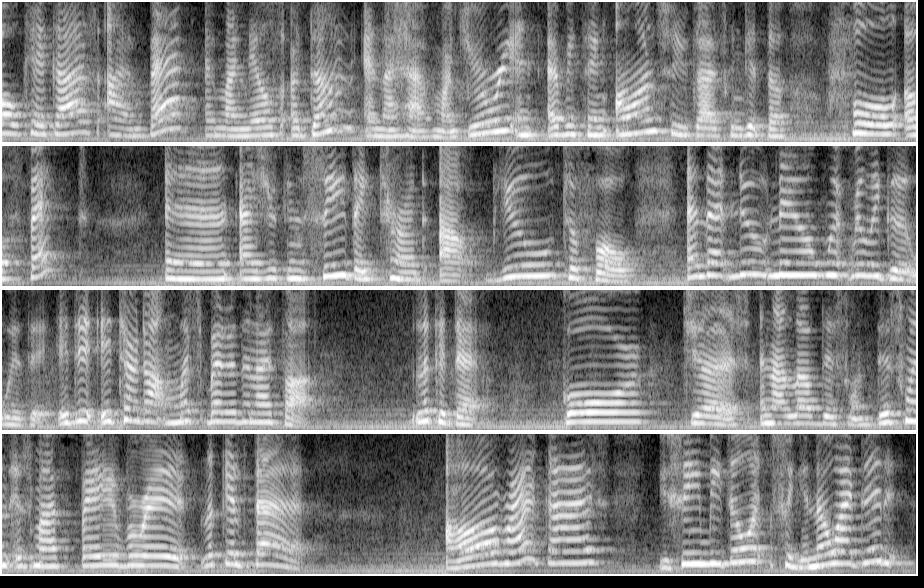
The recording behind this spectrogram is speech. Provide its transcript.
Okay guys i am back and my nails are done and i have my jewelry and everything on so you guys can get the full effect and as you can see they turned out beautiful and that new nail went really good with it it did it turned out much better than i thought look at that gorgeous and i love this one this one is my favorite look at that all right guys you seen me do it so you know i did it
